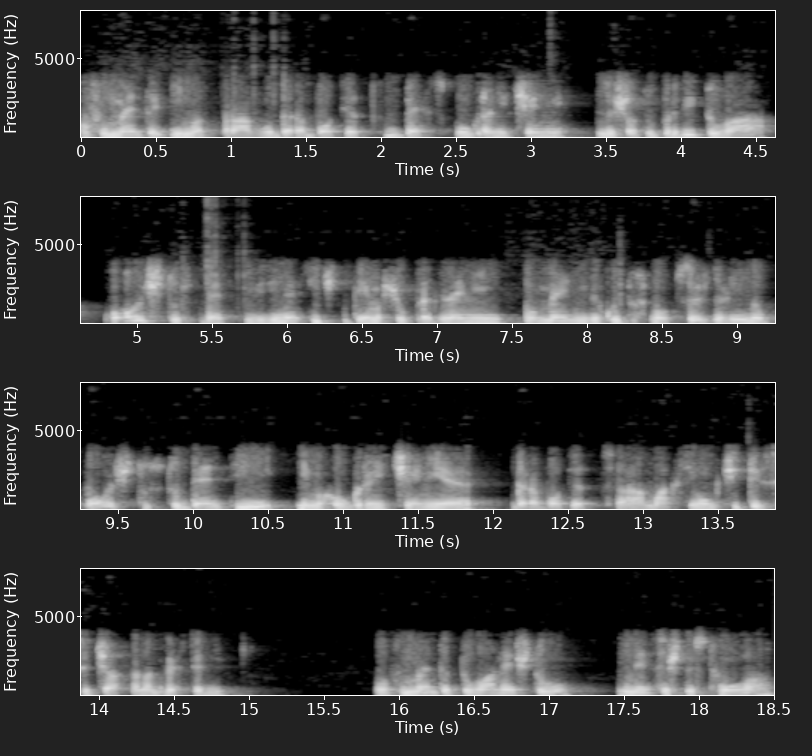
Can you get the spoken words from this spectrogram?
в момента имат право да работят без ограничение. Защото преди това повечето студентски визи, не всичките имаше определени промени, за които сме обсъждали, но повечето студенти имаха ограничение да работят максимум 40 часа на две седмици. В момента това нещо не съществува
